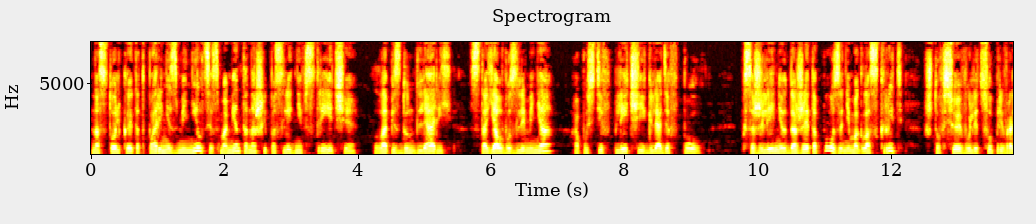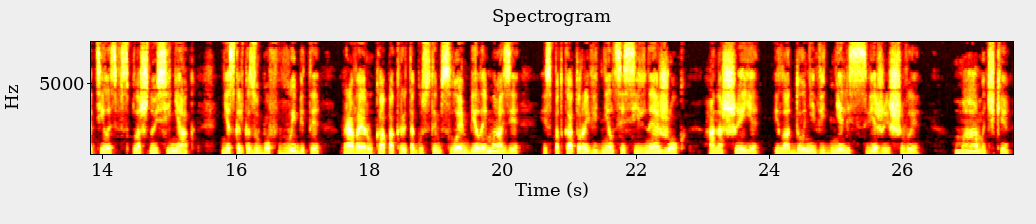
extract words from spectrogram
Настолько этот парень изменился с момента нашей последней встречи. Лапис Дундлярий стоял возле меня, опустив плечи и глядя в пол. К сожалению, даже эта поза не могла скрыть, что все его лицо превратилось в сплошной синяк, несколько зубов выбиты, правая рука покрыта густым слоем белой мази, из-под которой виднелся сильный ожог, а на шее и ладони виднелись свежие швы. «Мамочки,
